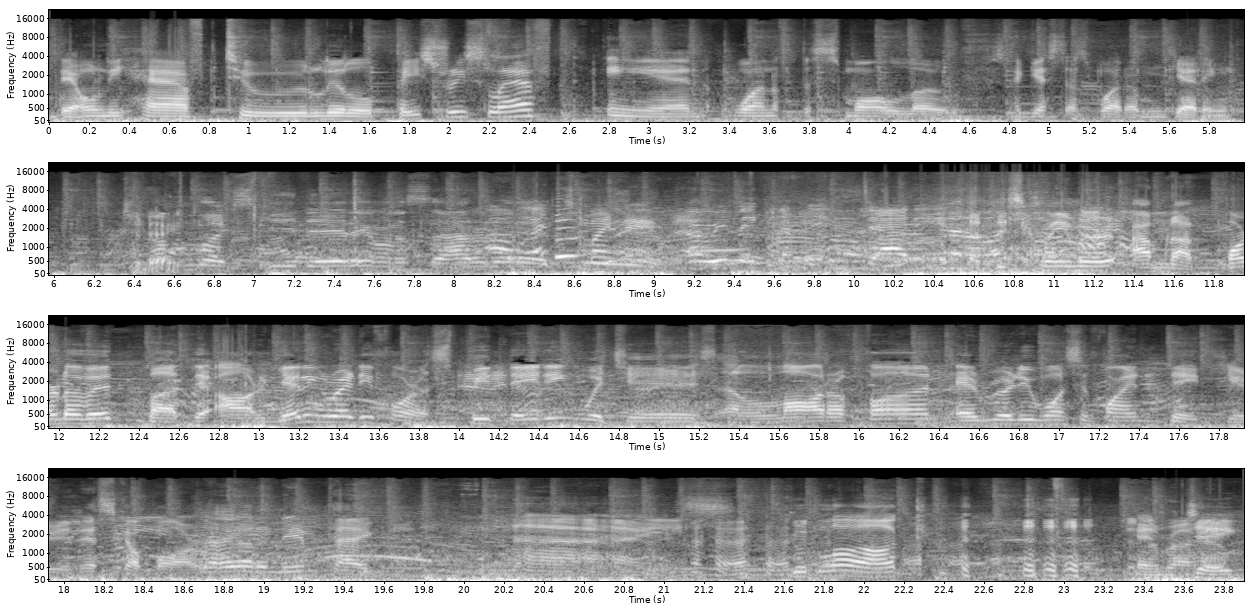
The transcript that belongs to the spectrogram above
They only have two little pastries left and one of the small loaves. I guess that's what I'm getting today. I'm like ski dating on a Saturday. Oh, What's my name? Are we making him name Daddy? A disclaimer, I'm not part of it, but they are getting ready for a speed dating, which is a lot of fun. Everybody wants to find a date here in Escapar. I got a name tag. Nice. Good luck. and Jake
